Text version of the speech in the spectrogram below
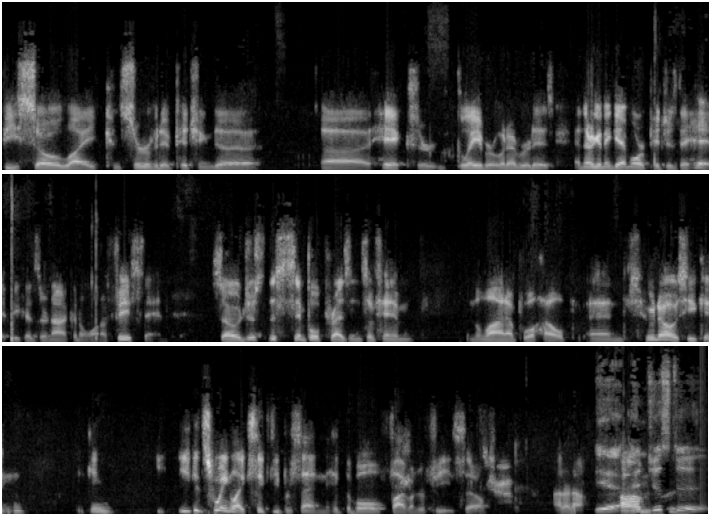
be so like conservative pitching to uh, Hicks or Gleyber, whatever it is, and they're gonna get more pitches to hit because they're not gonna want to face Stan. So just the simple presence of him in the lineup will help, and who knows, he can, he can, he can swing like sixty percent and hit the ball five hundred feet. So. I don't know. Yeah, Um, and just to, in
